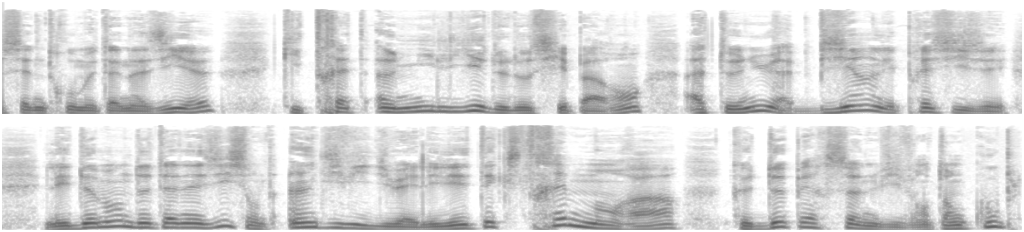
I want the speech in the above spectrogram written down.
Centrum Euthanasie, qui traite un millier de dossiers par an, a tenu à bien les préciser. Les demandes demandes d'euthanasie sont individuelles. Il est extrêmement rare que deux personnes vivant en couple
